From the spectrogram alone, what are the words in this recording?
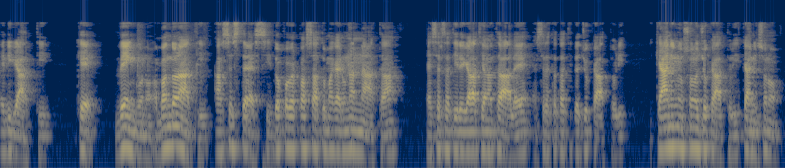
e di gatti che vengono abbandonati a se stessi dopo aver passato magari un'annata, essere stati regalati a Natale, essere trattati da giocattoli i cani non sono giocattoli, i cani sono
